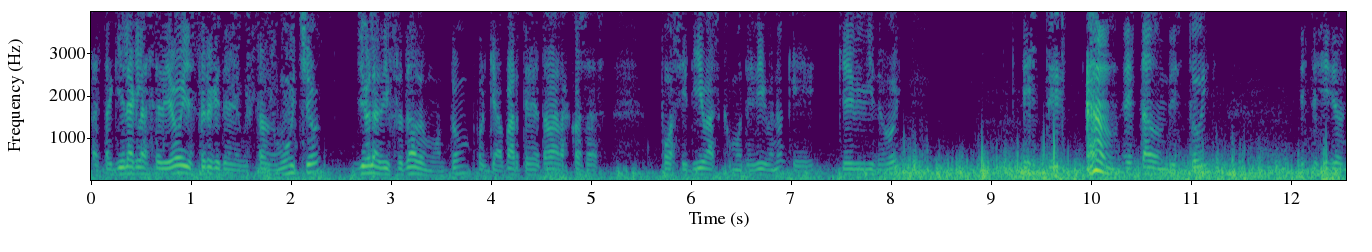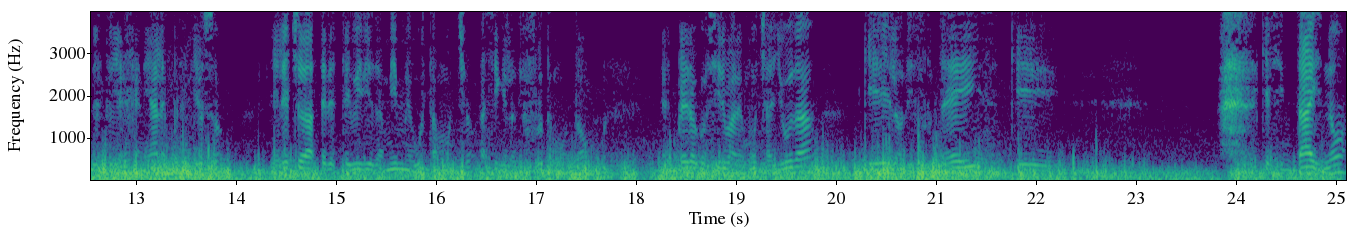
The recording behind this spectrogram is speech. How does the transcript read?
hasta aquí la clase de hoy, espero que te haya gustado mucho. Yo la he disfrutado un montón, porque aparte de todas las cosas positivas, como te digo, ¿no? que he vivido hoy, este está donde estoy, este sitio donde estoy es genial, es precioso. El hecho de hacer este vídeo también me gusta mucho, así que lo disfruto un montón. Espero que os sirva de mucha ayuda, que lo disfrutéis, que, que sintáis, ¿no?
